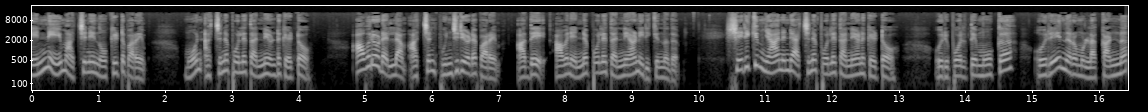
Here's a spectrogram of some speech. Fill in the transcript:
എന്നെയും അച്ഛനെ നോക്കിയിട്ട് പറയും. മോൻ അച്ഛനെ പോലെ തന്നെയുണ്ട് കേട്ടോ. അവരോടെല്ലാം അച്ഛൻ പുഞ്ചിരിയോടെ പറയും അതെ അവൻ എന്നെപ്പോലെ തന്നെയാണ് ഇരിക്കുന്നത്. ശരിക്കും ഞാൻ എന്റെ അച്ഛനെ പോലെ തന്നെയാണ് കേട്ടോ. ഒരുപോലത്തെ മൂക്ക് ഒരേ നിറമുള്ള കണ്ണ്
